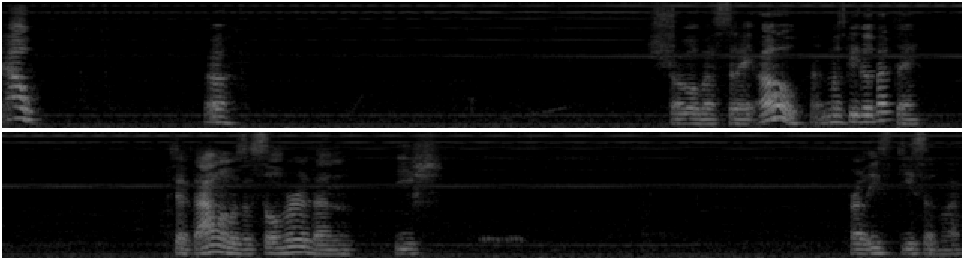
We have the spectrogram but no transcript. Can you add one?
No. Oh. Struggle bus today. Oh, that must be a good bet day. So if that one was a silver, then yeesh. Or at least decent luck.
